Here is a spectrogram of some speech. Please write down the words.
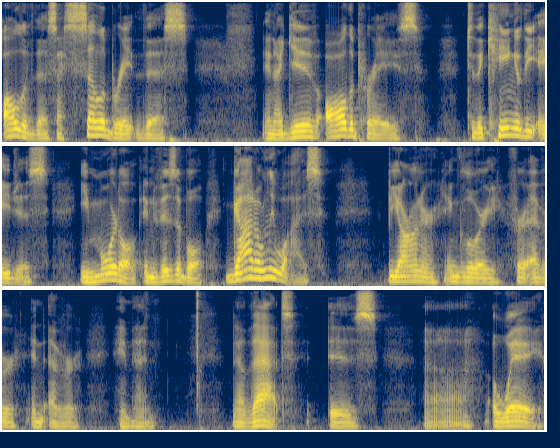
all of this, I celebrate this, and I give all the praise to the King of the ages, immortal, invisible, God only wise be honor and glory forever and ever. Amen. Now that is uh, a way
